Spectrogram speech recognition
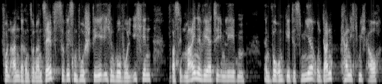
von anderen, sondern selbst zu wissen, wo stehe ich und wo will ich hin, was sind meine Werte im Leben, ähm, worum geht es mir und dann kann ich mich auch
